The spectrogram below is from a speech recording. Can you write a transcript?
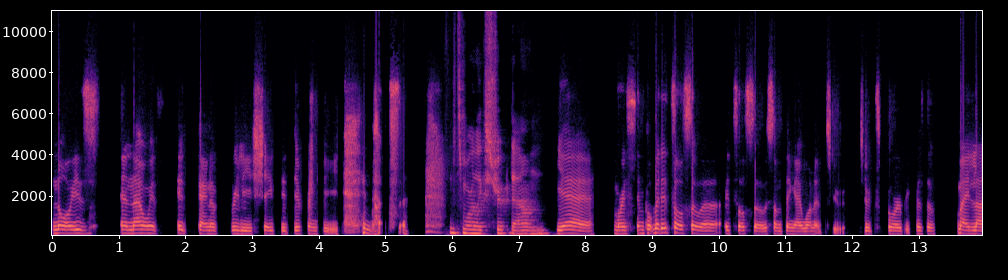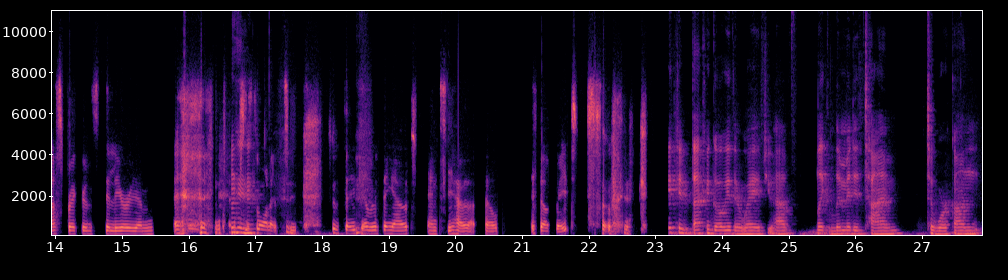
noise, and now it's it kind of really shaped it differently in that sense. It's more like stripped down. Yeah, more simple, but it's also a it's also something I wanted to to explore because of my last record's delirium. and I just wanted to to take everything out and see how that felt. It felt great. So it could that could go either way if you have like limited time to work on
